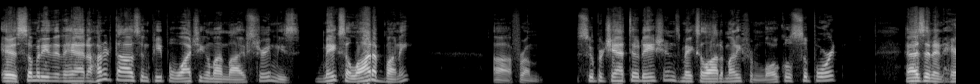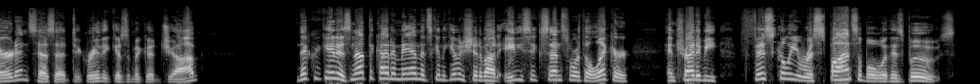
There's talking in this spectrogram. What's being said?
is somebody that had 100,000 people watching him on live stream. He makes a lot of money uh, from super chat donations, makes a lot of money from local support, has an inheritance, has a degree that gives him a good job. Nick is not the kind of man that's going to give a shit about 86 cents worth of liquor and try to be fiscally responsible with his booze.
